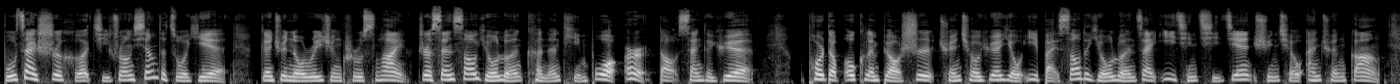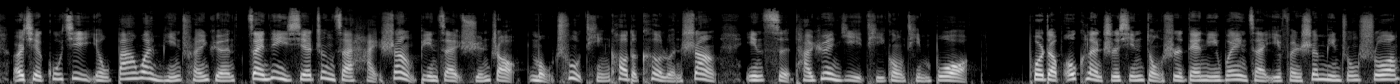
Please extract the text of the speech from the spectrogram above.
不再适合集装箱的作业。根据 Norwegian Cruise Line，这三艘邮轮可能停泊二到三个月。Port of Oakland 表示，全球约有一百艘的游轮在疫情期间寻求安全港，而且估计有八万名船员在那些正在海上并在寻找某处停靠的客轮上，因此他愿意提供停泊。Port of Oakland 执行董事 Danny Wayne 在一份声明中说：“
